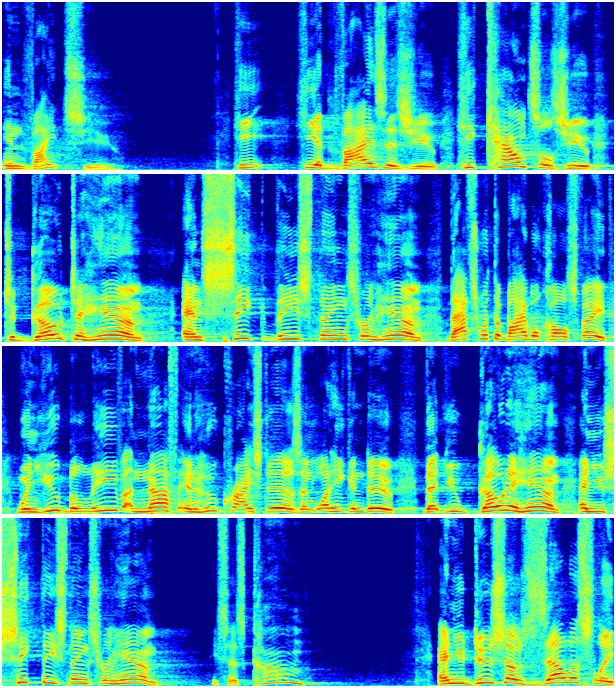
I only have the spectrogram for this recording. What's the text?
invites you. He, he advises you, He counsels you to go to Him and seek these things from Him. That's what the Bible calls faith. When you believe enough in who Christ is and what He can do, that you go to Him and you seek these things from Him, He says, Come. And you do so zealously,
